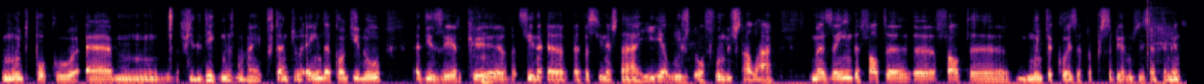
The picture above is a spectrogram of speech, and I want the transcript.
muito pouco um, fidedignos, não é? E, portanto, ainda continuo a dizer que a vacina, a, a vacina está aí, a luz ao fundo está lá, mas ainda falta, uh, falta muita coisa para percebermos exatamente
